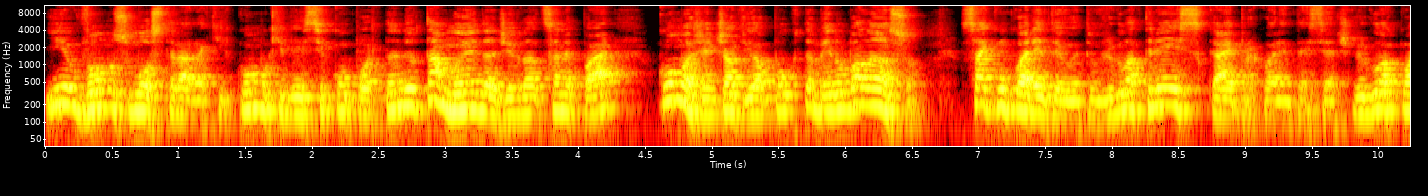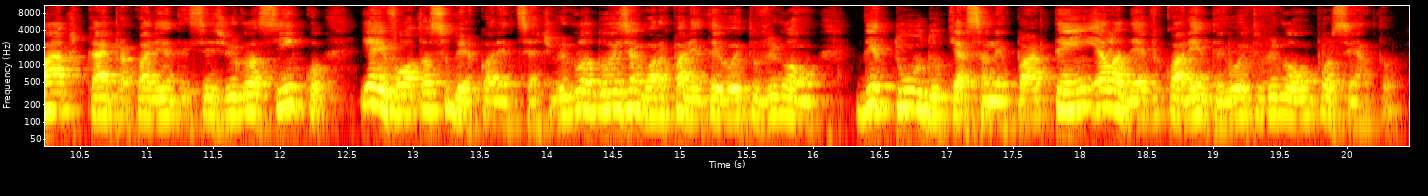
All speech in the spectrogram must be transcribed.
e vamos mostrar aqui como que vem se comportando e o tamanho da dívida da Sanepar, como a gente já viu há pouco também no balanço sai com 48,3, cai para 47,4, cai para 46,5 e aí volta a subir 47,2 e agora 48,1. De tudo que a Sanepar tem, ela deve 48,1%.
